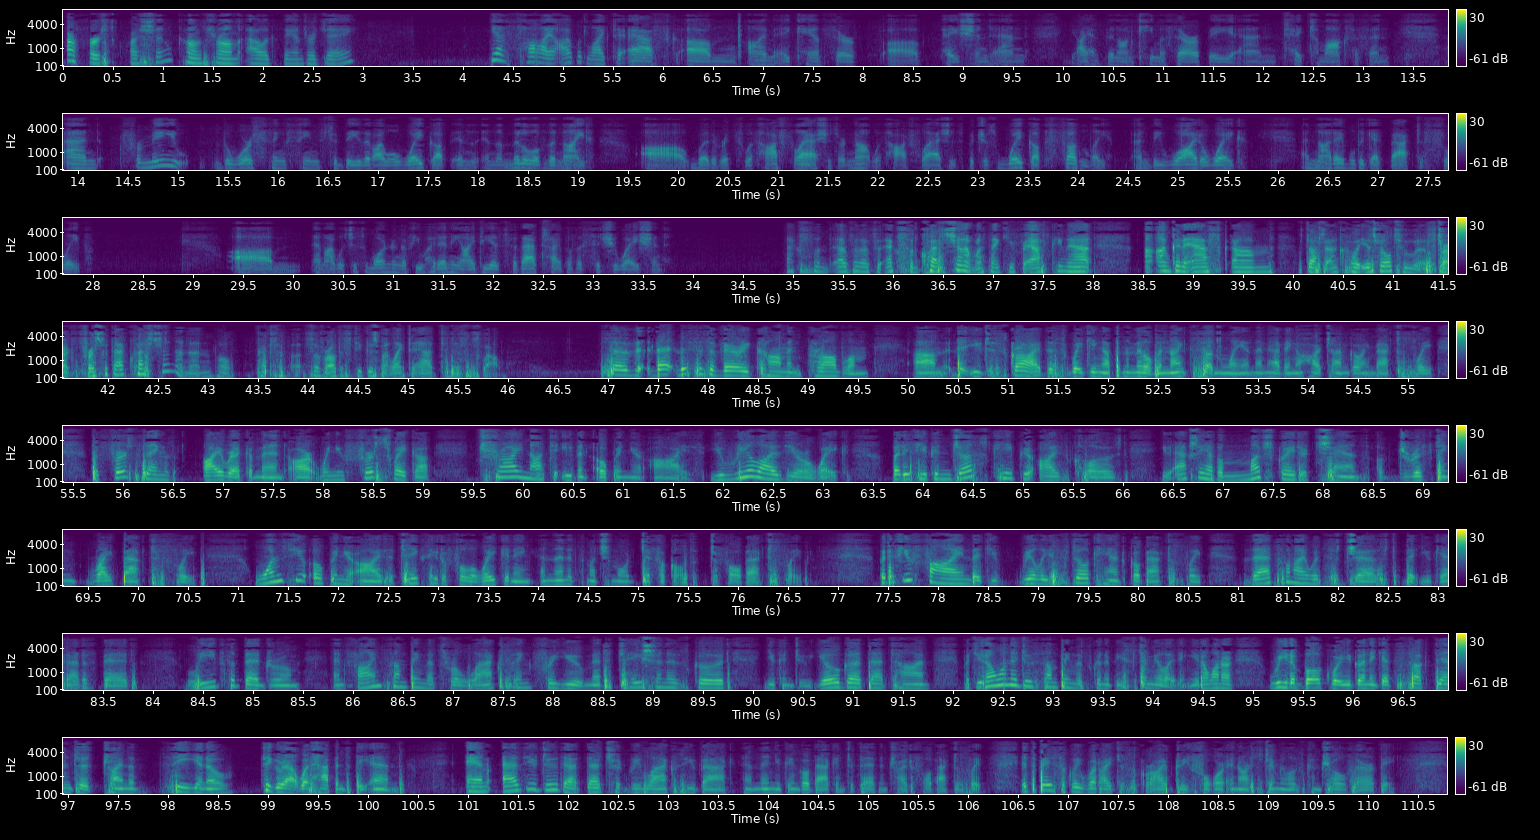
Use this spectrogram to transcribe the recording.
Our first question comes from Alexandra J. Yes, hi. I would like to ask. Um, I'm a cancer uh, patient and I have been on chemotherapy and take tamoxifen. And for me, the worst thing seems to be that I will wake up in in the middle of the night, uh, whether it's with hot flashes or not with hot flashes, but just wake up suddenly and be wide awake and not able to get back to sleep. Um, and I was just wondering if you had any ideas for that type of a situation. Excellent. That's an excellent question. I want to thank you for asking that. I'm going to ask um, Dr. Ancoli Israel to uh, start first with that question, and then we'll perhaps have, some of our other speakers might like to add to this as well. So th- that, this is a very common problem um, that you described, this waking up in the middle of the night suddenly and then having a hard time going back to sleep. The first things I recommend are when you first wake up, try not to even open your eyes. You realize you're awake, but if you can just keep your eyes closed, you actually have a much greater chance of drifting right back to sleep. Once you open your eyes, it takes you to full awakening, and then it's much more difficult to fall back to sleep. But if you find that you really still can't go back to sleep, that's when I would suggest that you get out of bed, leave the bedroom, and find something that's relaxing for you. Meditation is good. You can do yoga at that time, but you don't want to do something that's going to be stimulating. You don't want to read a book where you're going to get sucked into trying to see, you know, figure out what happened at the end. And as you do that, that should relax you back, and then you can go back into bed and try to fall back to sleep. It's basically what I described before in our stimulus control therapy.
